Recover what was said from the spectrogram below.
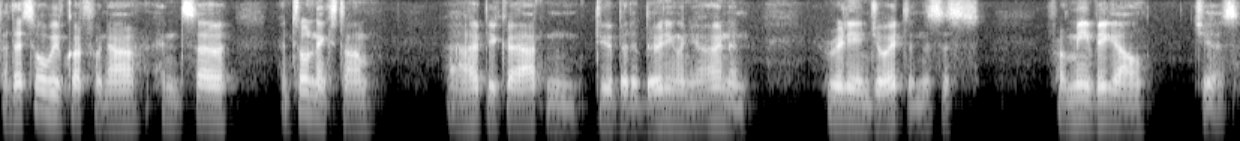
But that's all we've got for now. And so until next time, I hope you go out and do a bit of birding on your own and really enjoy it. And this is from me, Big Al. Cheers.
